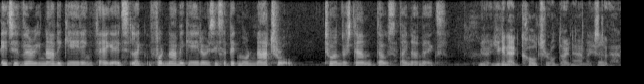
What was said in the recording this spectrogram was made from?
it's a very navigating thing. It's like for navigators, it's a bit more natural to understand those dynamics. Yeah, you can add cultural dynamics to that,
